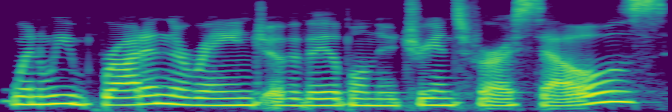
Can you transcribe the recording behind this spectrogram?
when we broaden the range of available nutrients for ourselves,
